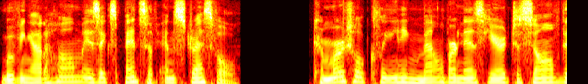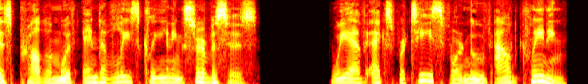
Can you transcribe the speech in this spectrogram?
Moving out of home is expensive and stressful. Commercial Cleaning Melbourne is here to solve this problem with end-of-lease cleaning services. We have expertise for move-out cleaning,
